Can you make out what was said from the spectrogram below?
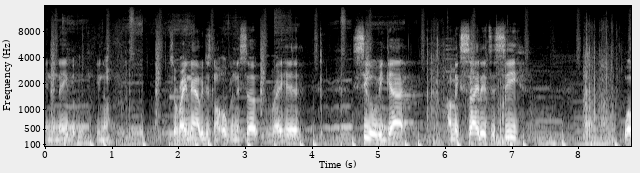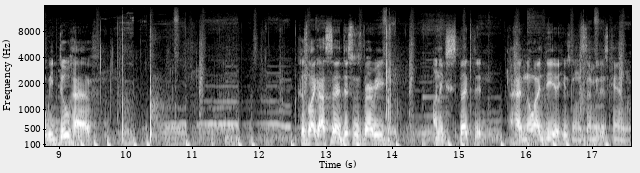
in the neighborhood, you know? So right now, we're just gonna open this up right here, see what we got. I'm excited to see what we do have. Because like I said, this was very unexpected. I had no idea he was gonna send me this camera.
